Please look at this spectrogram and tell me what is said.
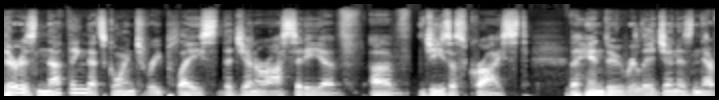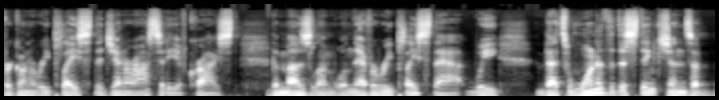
there is nothing that's going to replace the generosity of, of Jesus Christ. The Hindu religion is never going to replace the generosity of Christ. The Muslim will never replace that. We that's one of the distinctions of,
